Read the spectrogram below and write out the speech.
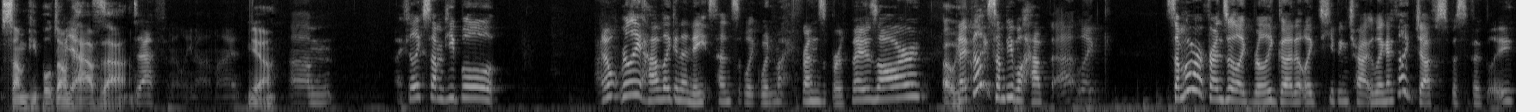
some people don't Yeah, have that Definitely not mine. yeah Um, I feel like some people, I don't really have like an innate sense of like when my friends' birthdays are. oh And I feel like some people have that. Like, some of our friends are like really good at like keeping track. Like, I feel like Jeff specifically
